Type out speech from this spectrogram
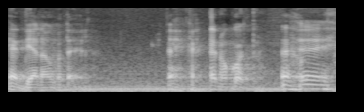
En tiedä onko teillä. Ehkä. En ole koittanut. Ei.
